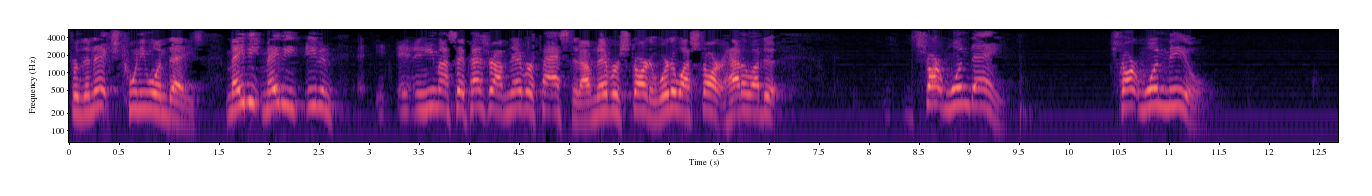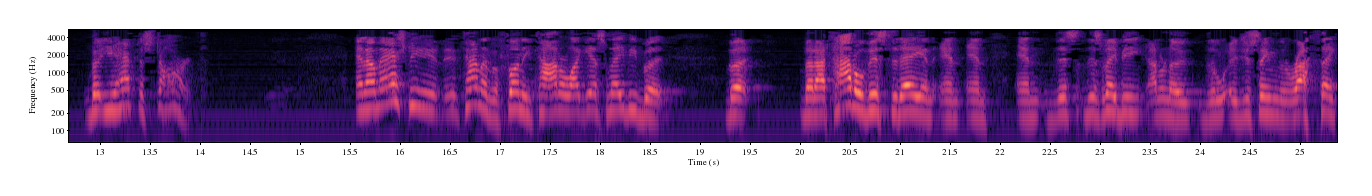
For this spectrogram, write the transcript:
for the next 21 days. Maybe maybe even and you might say, Pastor, I've never fasted. I've never started. Where do I start? How do I do it? Start one day. Start one meal. But you have to start. And I'm asking you, kind of a funny title, I guess, maybe, but, but, but I titled this today, and, and, and, and this, this may be, I don't know, it just seemed the right thing.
